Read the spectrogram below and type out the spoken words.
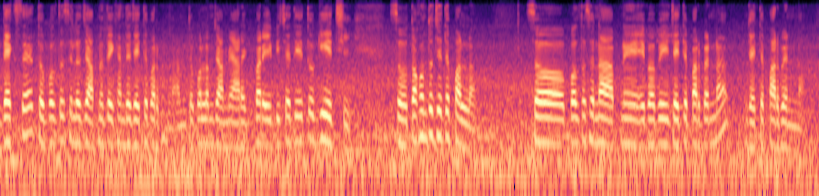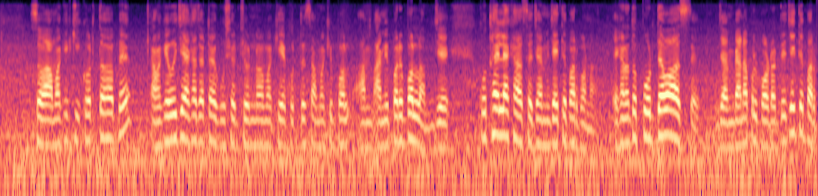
দেখছে তো বলতেছিল যে আপনি তো এখান দিয়ে যাইতে পারবেন না। আমি তো বললাম যে আমি আরেকবার এই বিষয় দিয়ে তো গিয়েছি। সো তখন তো যেতে পারলাম। সো বলতেছে, না, আপনি এভাবেই যাইতে পারবেন না, যাইতে পারবেন না। সো আমাকে কি করতে হবে? আমাকে ওই যে এক হাজার টাকা ঘুষের জন্য আমাকে ইয়ে করতেছে। আমাকে বল, আম- পরে বললাম যে, কোথায় লেখা আছে যে আমি যাইতে পারব না? এখানে তো পোর্ট দেওয়া আছে যে আমি বেনাপোল বর্ডার দিয়ে যেতে পারব।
